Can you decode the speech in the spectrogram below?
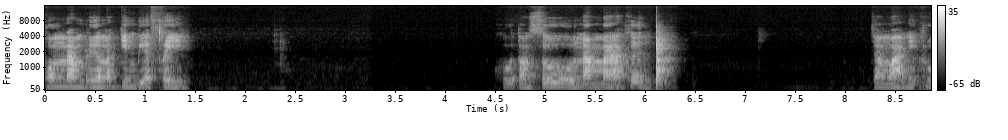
พงษ์นำเรือมากินเบี้ยฟรีคู่ต่อสู้นำม้าขึ้น จังหวะนี้ครู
